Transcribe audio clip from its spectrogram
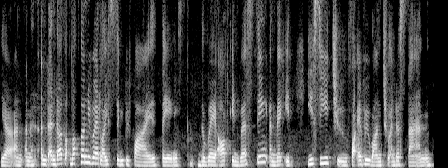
yeah and and and, and dr Nivet like simplify things the way of investing and make it easy to for everyone to understand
